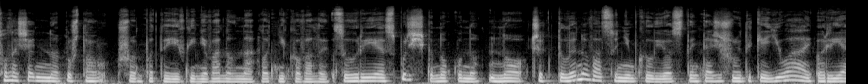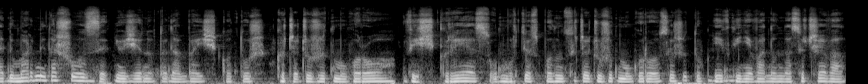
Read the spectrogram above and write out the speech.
Солашанино туштав шуем поте Евгения Ивановна Плотниковалы. Со ырие спуричка нокуно. Но чектыленовал со ним кыл йос. Тынь тажи шуйдыке юай. Ыриады марми да шозы. Нёжено тодам ваишко туш. Кыча жужут мугоро. Вещь крес. Удмуртёс полын сыча жужут мугоро сыжытук. Евгения Ивановна сычевал.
